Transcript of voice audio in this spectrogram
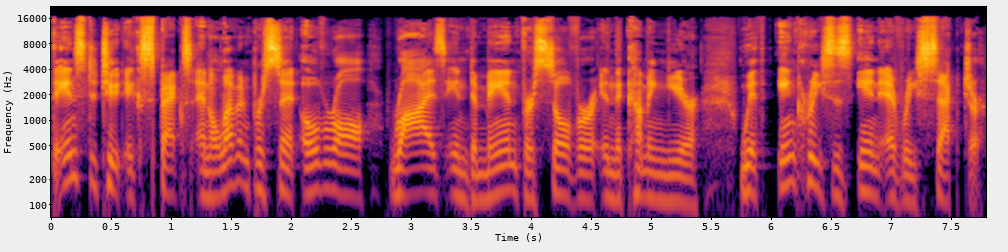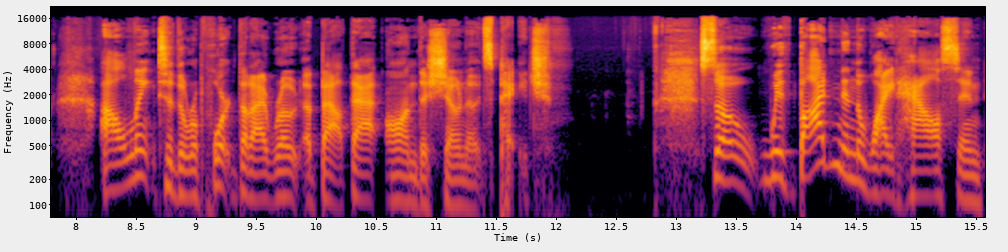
The Institute expects an 11% overall rise in demand for silver in the coming year, with increases in every sector. I'll link to the report that I wrote about that on the show notes page. So, with Biden in the White House and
